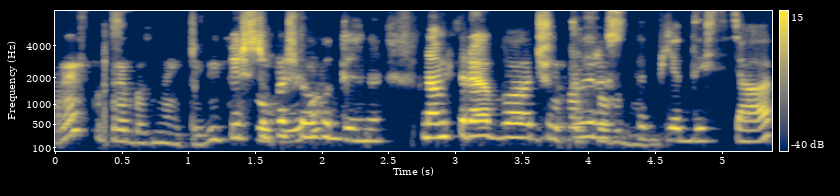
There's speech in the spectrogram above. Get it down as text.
Решту треба знайти від всього першої години. Нам треба Після першої години. 450.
